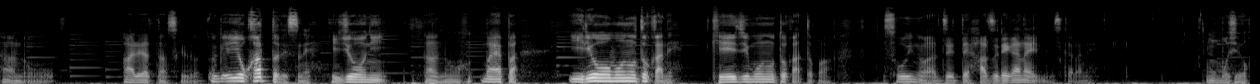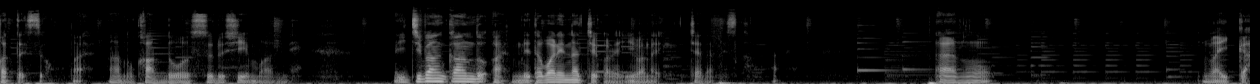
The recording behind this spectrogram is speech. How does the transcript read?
あの、あれだったんですけど、よかったですね。非常に。あの、まあ、やっぱ、医療ものとかね、刑事ものとかとか、そういうのは絶対外れがないですからね。面白かったですよ。はい。あの、感動するシーンもあるね。一番感動、あ、ネタバレになっちゃうから言わないじゃダメですか。はい、あの、まあいいか。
